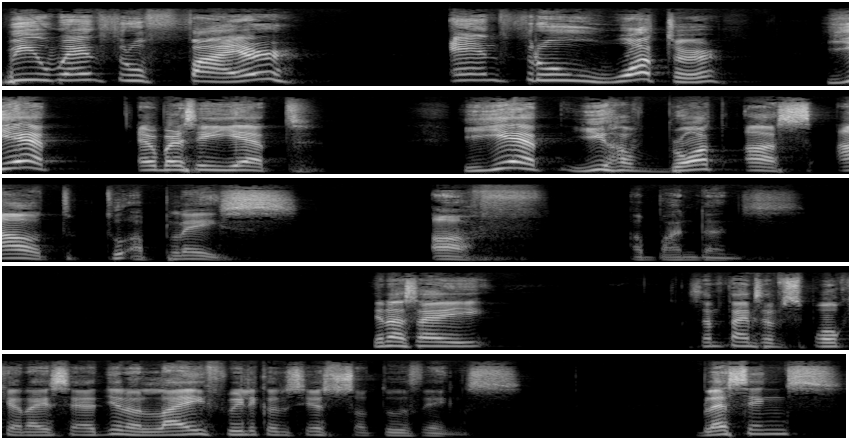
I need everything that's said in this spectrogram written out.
We went through fire and through water. Yet, everybody say, yet. Yet you have brought us out to a place of abundance. You know, as I sometimes I've spoken, I said, you know, life really consists of two things blessings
